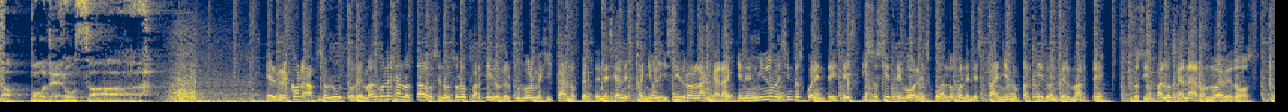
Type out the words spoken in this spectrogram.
la poderosa. El récord absoluto de más goles anotados en un solo partido del fútbol mexicano pertenece al español Isidro Lángara, quien en 1946 hizo 7 goles jugando con el España en un partido ante el Marte. Los hispanos ganaron 9-2.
